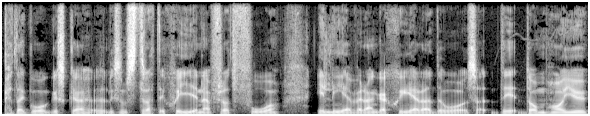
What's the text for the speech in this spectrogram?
pedagogiska liksom, strategierna för att få elever engagerade. Och så, det, de har ju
